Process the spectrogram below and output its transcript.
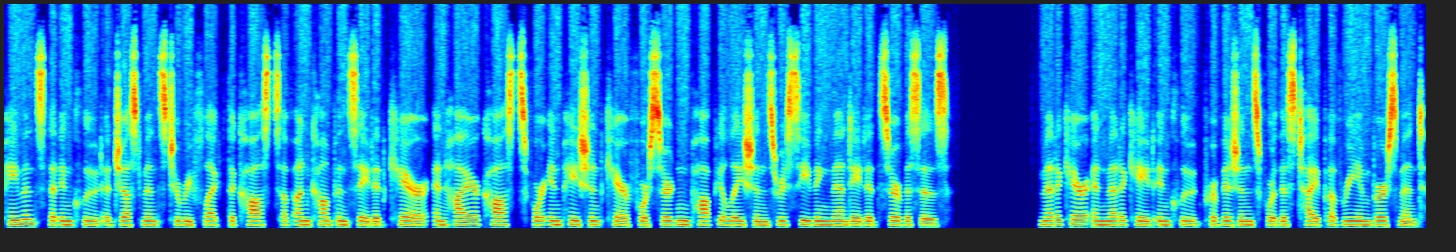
payments that include adjustments to reflect the costs of uncompensated care and higher costs for inpatient care for certain populations receiving mandated services. Medicare and Medicaid include provisions for this type of reimbursement.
